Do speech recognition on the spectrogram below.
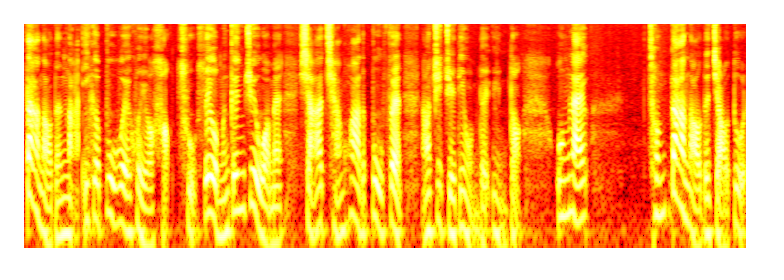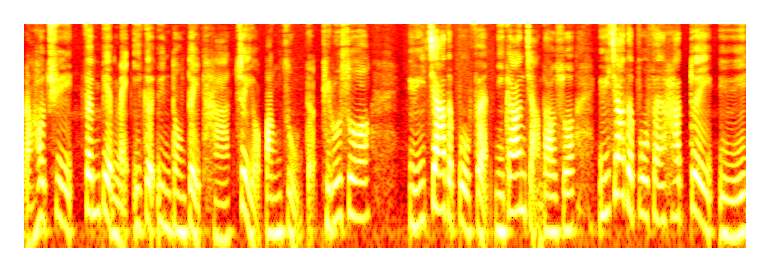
大脑的哪一个部位会有好处，所以我们根据我们想要强化的部分，然后去决定我们的运动。我们来从大脑的角度，然后去分辨每一个运动对他最有帮助的。比如说瑜伽的部分，你刚刚讲到说瑜伽的部分，它对于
